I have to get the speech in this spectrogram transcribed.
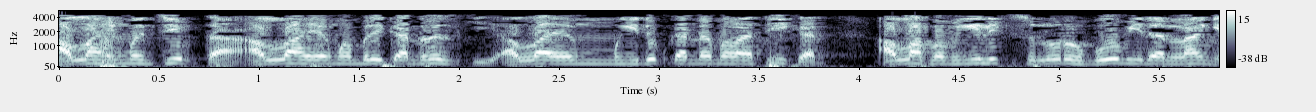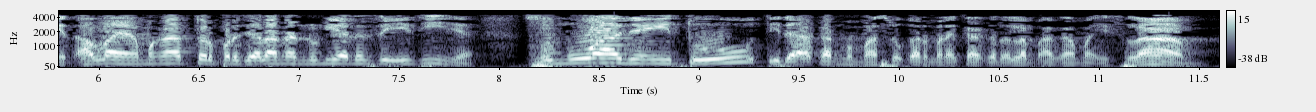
Allah yang mencipta, Allah yang memberikan rezeki, Allah yang menghidupkan dan mematikan, Allah pemilik seluruh bumi dan langit, Allah yang mengatur perjalanan dunia dan seisinya. Semuanya itu tidak akan memasukkan mereka ke dalam agama Islam.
